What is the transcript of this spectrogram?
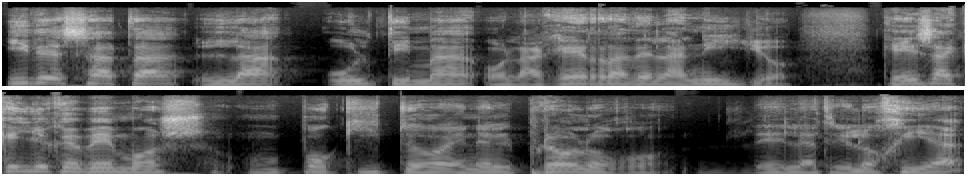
y desata la última o la guerra del anillo, que es aquello que vemos un poquito en el prólogo de la trilogía,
